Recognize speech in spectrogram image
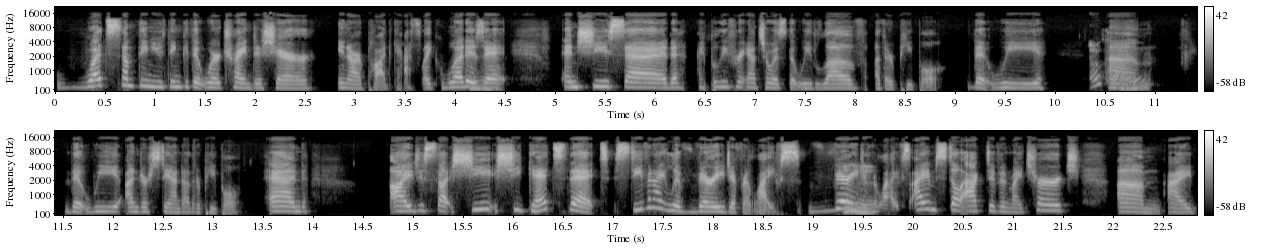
what's something you think that we're trying to share in our podcast? Like what is Mhm. it? And she said, I believe her answer was that we love other people, that we okay. um, that we understand other people and i just thought she she gets that steve and i live very different lives very Mhm. different lives i am still active in my church um, i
